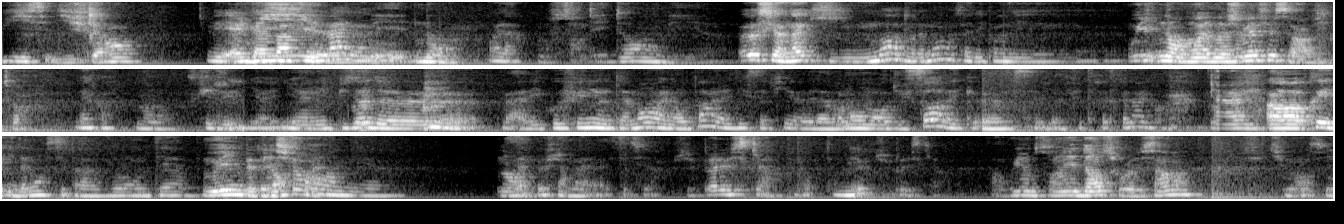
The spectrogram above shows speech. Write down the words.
oui, c'est différent. Mais elle t'a pas fait euh, mal Mais non. Voilà. On sent des dents, mais. euh, y en a qui mordent vraiment, ça dépend des. Oui, non, moi, elle m'a jamais fait ça, hein, Victoire. D'accord. Non. Y, il y a un épisode, euh, bah, avec Ophélie notamment, elle en parle, elle dit que sa fille elle a vraiment mordu fort et que ça lui a fait très très mal. Quoi. Ouais. Alors après, évidemment, c'est pas volontaire Oui, bah, bien sûr. ouais. mais euh, Non, ça peut faire mal, c'est sûr. j'ai pas eu ce cas. Bon, tant mieux. J'ai pas eu ce cas. Alors oui, on sent les dents sur le sein. Effectivement, c'est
